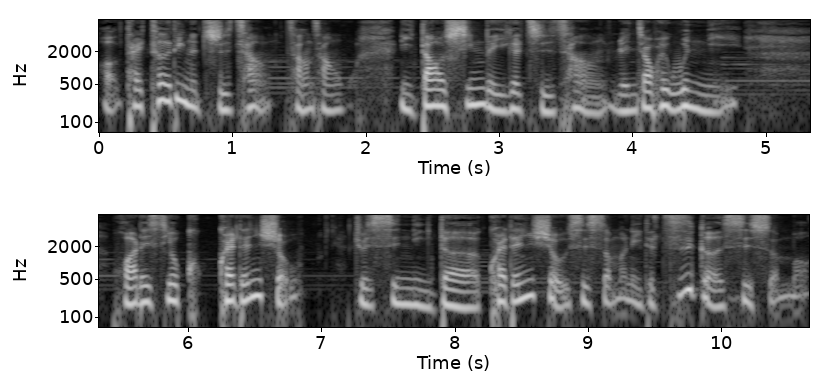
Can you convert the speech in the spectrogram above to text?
哦，在特定的职场，常常你到新的一个职场，人家会问你，What is your credential？就是你的 credential 是什么？你的资格是什么？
